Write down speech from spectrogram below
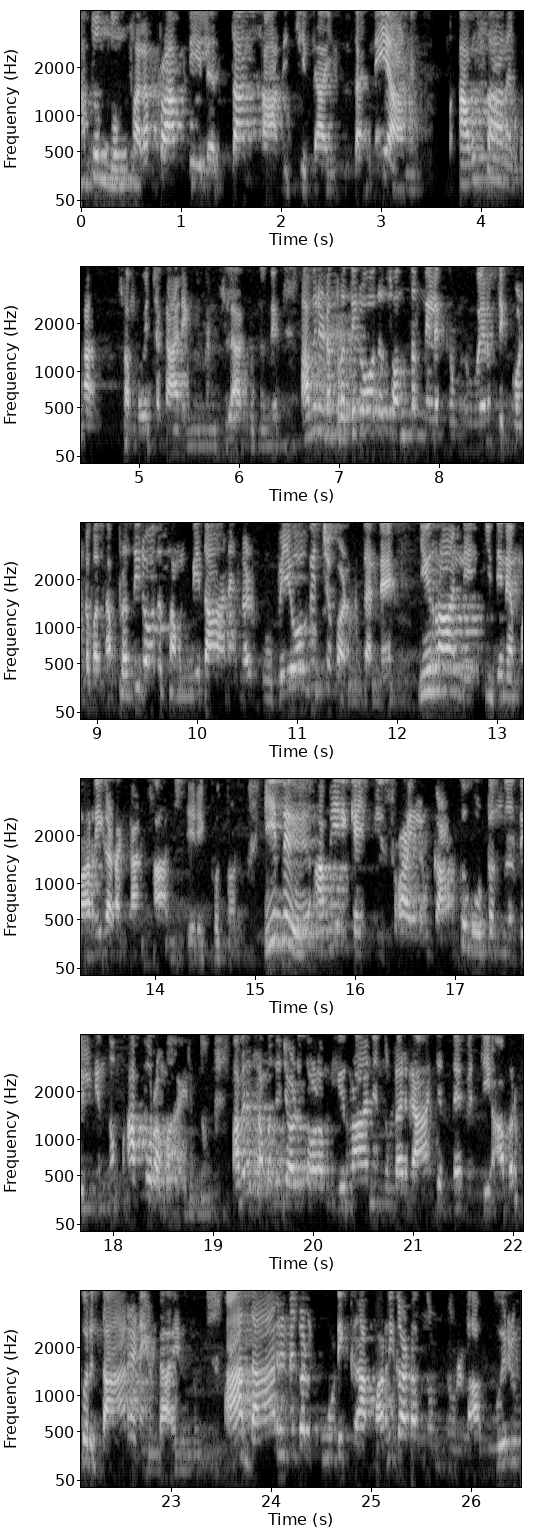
അതൊന്നും ഫലപ്രാപ്തിയിൽ എത്താൻ സാധിച്ചില്ല എന്ന് തന്നെയാണ് അവസാനം സംഭവിച്ച കാര്യങ്ങൾ മനസ്സിലാക്കുന്നത് അവരുടെ പ്രതിരോധ സ്വന്തം നിലയ്ക്ക് ഉയർത്തിക്കൊണ്ടുവന്ന പ്രതിരോധ സംവിധാനങ്ങൾ ഉപയോഗിച്ചുകൊണ്ട് തന്നെ ഇറാന് ഇതിനെ മറികടക്കാൻ സാധിച്ചിരിക്കുന്നു. ഇത് അമേരിക്കയും ഇസ്രായേലും കണക്ക് കൂട്ടുന്നതിൽ നിന്നും അപ്പുറമായിരുന്നു. അവരെ സംബന്ധിച്ചിടത്തോളം ഇറാൻ എന്നുള്ള രാജ്യത്തെ പറ്റി അവർക്കൊരു ധാരണയുണ്ടായിരുന്നു. ആ ധാരണകൾ കൂടി മറികടന്നുകൊണ്ടുള്ള ഒരു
